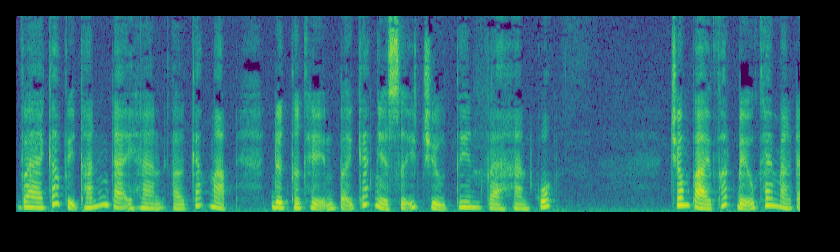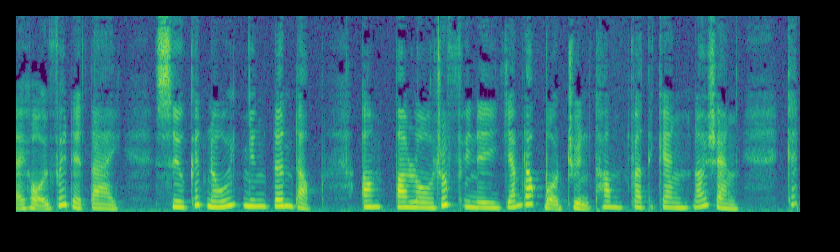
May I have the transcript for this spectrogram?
và các vị thánh đại Hàn ở các mặt được thực hiện bởi các nghệ sĩ Triều Tiên và Hàn Quốc. Trong bài phát biểu khai mạc đại hội với đề tài Siêu kết nối nhưng đơn độc, ông Paolo Ruffini, Giám đốc Bộ Truyền thông Vatican nói rằng cách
